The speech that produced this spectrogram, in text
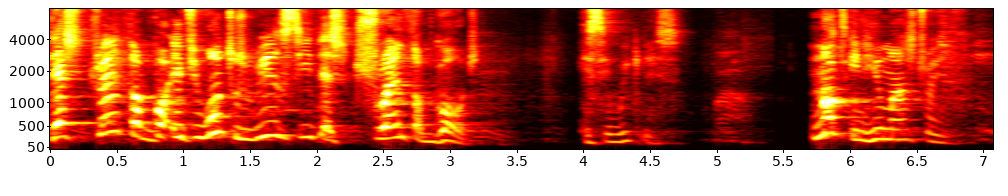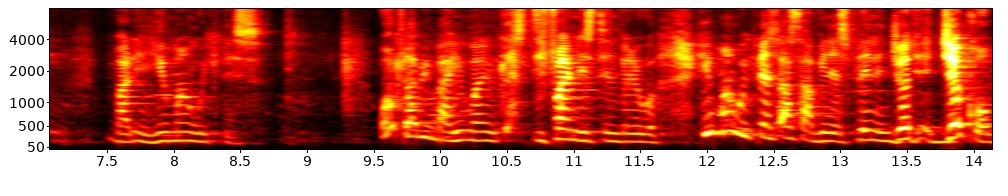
The strength of God, if you want to really see the strength of God, is in weakness. Not in human strength but in human weakness. What do I mean by human? Let's define this thing very well. Human weakness, as I've been explaining, Jacob,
